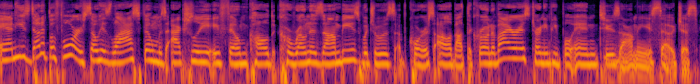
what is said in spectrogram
and he's done it before. So his last film was actually a film called Corona Zombies, which was, of course, all about the coronavirus turning people into mm. zombies. So just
